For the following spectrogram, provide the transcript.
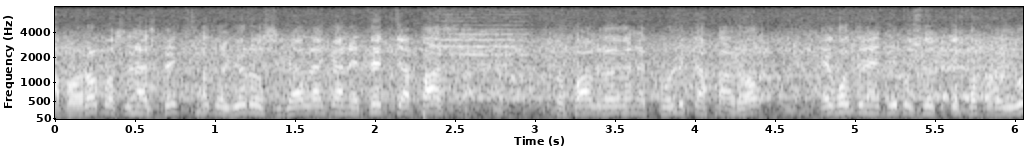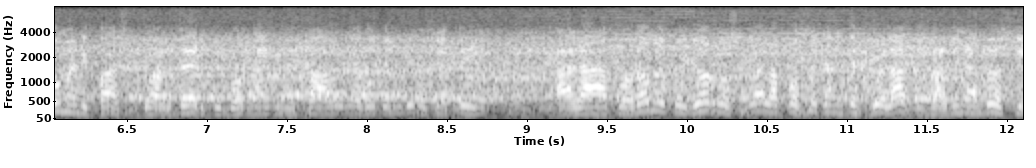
Απορώ πως ένας παίκτης από τον Γιώργο Σιγάλα έκανε τέτοια πάσα. Το φάουλ βέβαια είναι πολύ καθαρό. Έχω την εντύπωση ότι και στο προηγούμενη φάση του Αλβέρτη μπορεί να γίνει φάουλ. Έχω την εντύπωση αυτή. Αλλά απορώ με τον Γιώργο Σιγάλα πως έκανε τέτοιο λάθος. Δηλαδή να δώσει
